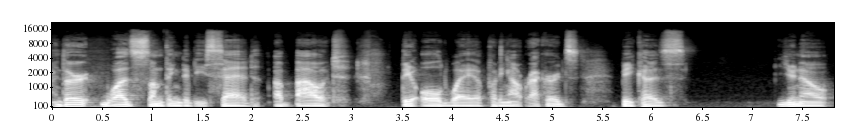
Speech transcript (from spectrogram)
there was something to be said about the old way of putting out records because you know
